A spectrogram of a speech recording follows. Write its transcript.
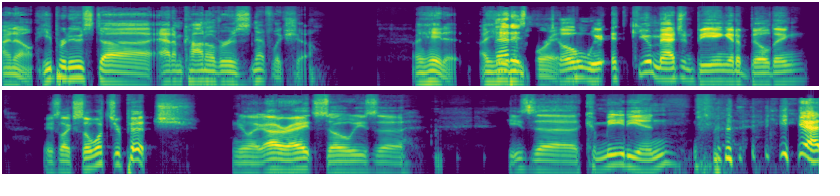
I know. He produced uh Adam Conover's Netflix show. I hate it. I hate That him is for it. so weird. It- Can you imagine being in a building? He's like, "So what's your pitch?" And you're like, "All right, so he's a he's a comedian. yeah,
